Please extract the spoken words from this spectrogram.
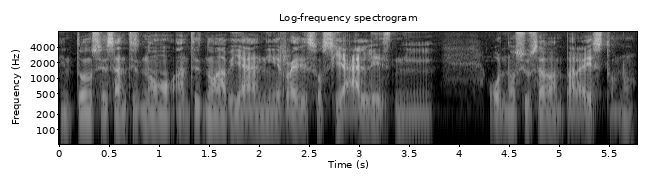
Entonces antes no, antes no había ni redes sociales ni o no se usaban para esto, ¿no?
